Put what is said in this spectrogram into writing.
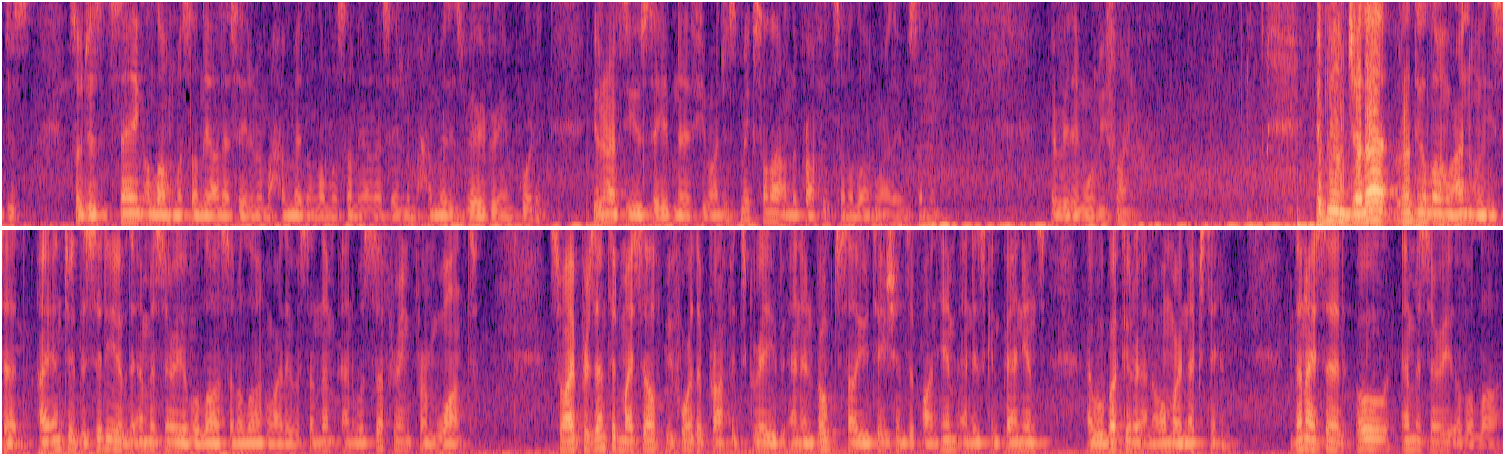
Just so just saying Allahumma salli ala Sayyidina Muhammad, Allahumma salli ala Sayyidina Muhammad is very very important. You don't have to use Sayyidina if you want. Just make salah on the Prophet sallallahu alaihi wasallam. Everything will be fine. Ibn al-Jala radiallahu anhu he said, I entered the city of the emissary of Allah sallallahu alaihi wasallam and was suffering from want. So I presented myself before the Prophet's grave and invoked salutations upon him and his companions, Abu Bakr and Omar next to him. Then I said, O emissary of Allah,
